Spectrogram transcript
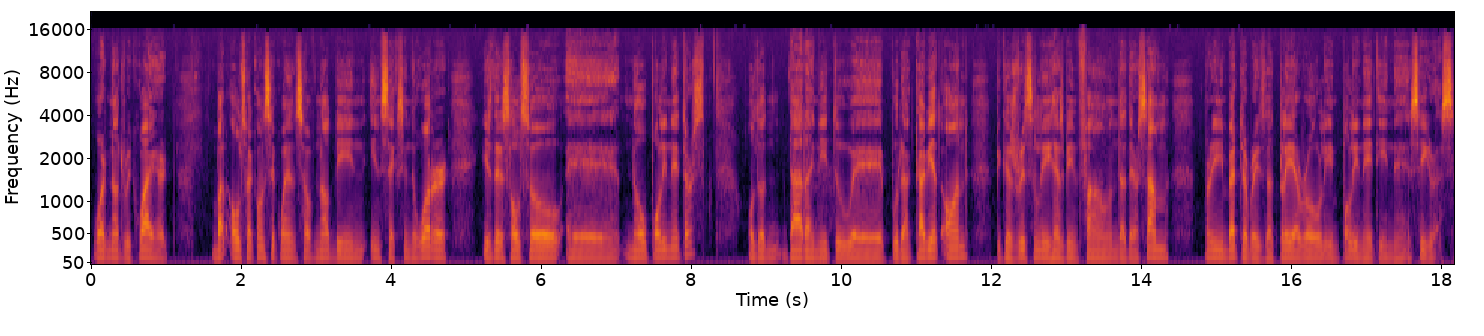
were not required. But also a consequence of not being insects in the water is there's also uh, no pollinators although that I need to uh, put a caveat on because recently has been found that there are some marine invertebrates that play a role in pollinating uh, seagrass.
